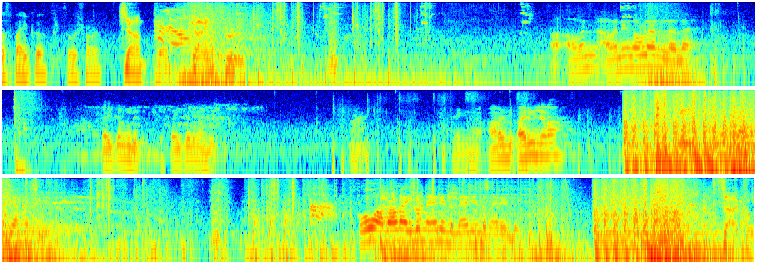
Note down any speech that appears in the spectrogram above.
ഇട്ട സ്പൈക്ക്. Cutting through. അ- അവൻ അവനെ നമ്മളായിരുന്നല്ലോ അല്ലേ? സൈക്കിൾ ഉണ്ട് സൈക്കിൾ ഉണ്ട്. ആരും ഇല്ലടാ. ഓ അതാടാ അതിന്റെ മേലുണ്ട് മേലുണ്ട് മേലുണ്ട് Tackle.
